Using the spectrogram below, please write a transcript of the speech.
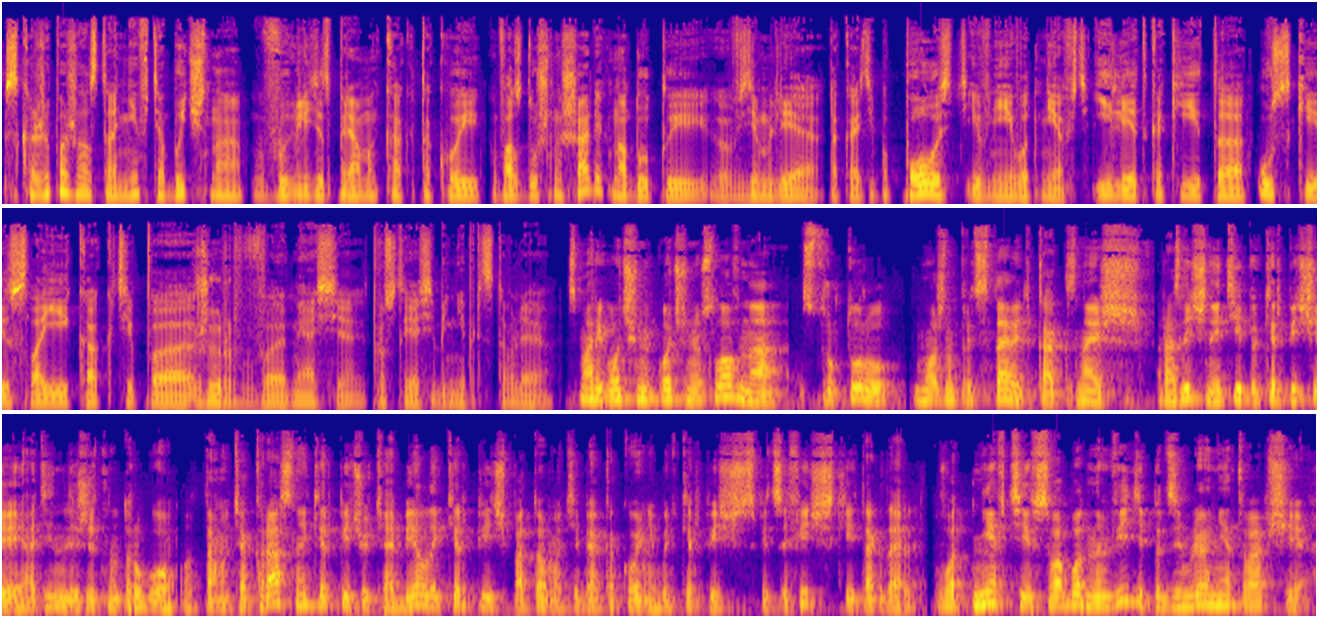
Скажи, пожалуйста, а нефть обычно выглядит прямо как такой воздушный шарик, надутый в земле, такая типа полость, и в ней вот нефть? Или это какие-то узкие слои, как типа жир в мясе? Просто я себе не представляю. Смотри, очень, очень условно структуру можно представить как, знаешь, различные типы кирпичей. Один лежит на другом. Вот там у тебя красный кирпич, у тебя белый кирпич, потом у тебя какой-нибудь кирпич специфический и так далее. Вот нефти в свободном виде под землей нет вообще.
